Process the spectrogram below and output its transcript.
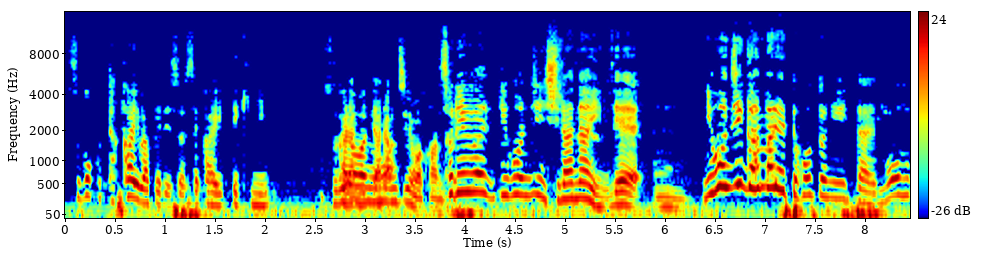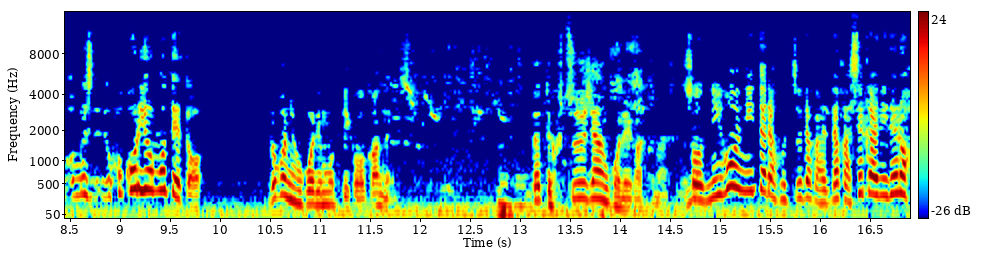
すごく高いわけですよ、世界的に。それは日本人わかんない。それは日本人知らないんで、うん。日本人頑張れって本当に言いたい。もう、誇りを持てと。どこに誇り持っていいかわかんないですよ。だって普通じゃん、これがってなるね。そう、日本にいたら普通だから、だから世界に出ろ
